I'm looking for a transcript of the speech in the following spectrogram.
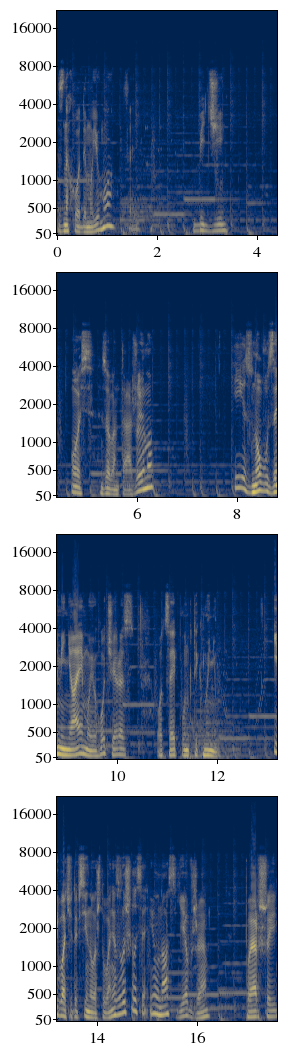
знаходимо його, цей BG. Ось завантажуємо. І знову заміняємо його через оцей пунктик меню. І бачите, всі налаштування залишилися, і у нас є вже перший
